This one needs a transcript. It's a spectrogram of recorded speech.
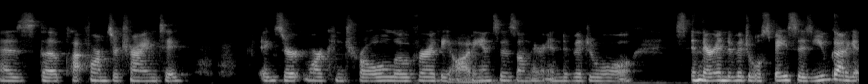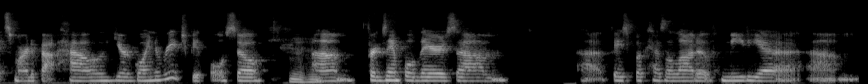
as the platforms are trying to exert more control over the audiences on their individual in their individual spaces you've got to get smart about how you're going to reach people so mm-hmm. um, for example there's um, uh, Facebook has a lot of media um,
